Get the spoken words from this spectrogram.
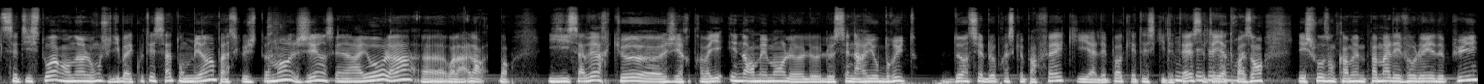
cette histoire en un long. Je dis bah écoutez ça tombe bien parce que justement j'ai un scénario là, euh, voilà. Alors bon, il s'avère que euh, j'ai retravaillé énormément le, le, le scénario brut d'un ciel bleu presque parfait qui à l'époque était ce qu'il était. Était C'était il y a trois ans. Les choses ont quand même pas mal évolué depuis.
